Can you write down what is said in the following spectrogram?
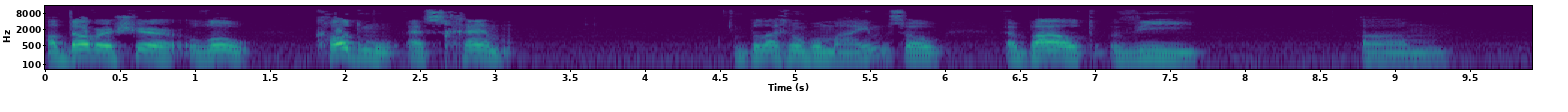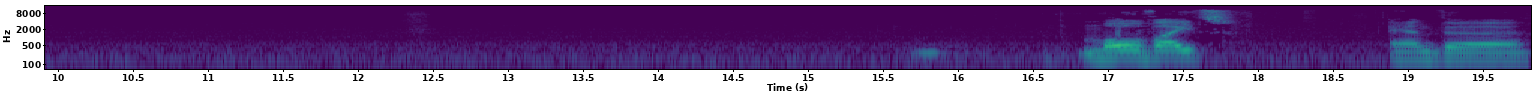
al davar asher lo kadmu eschem Belachim b'mayim. So about the um, Moavites and the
